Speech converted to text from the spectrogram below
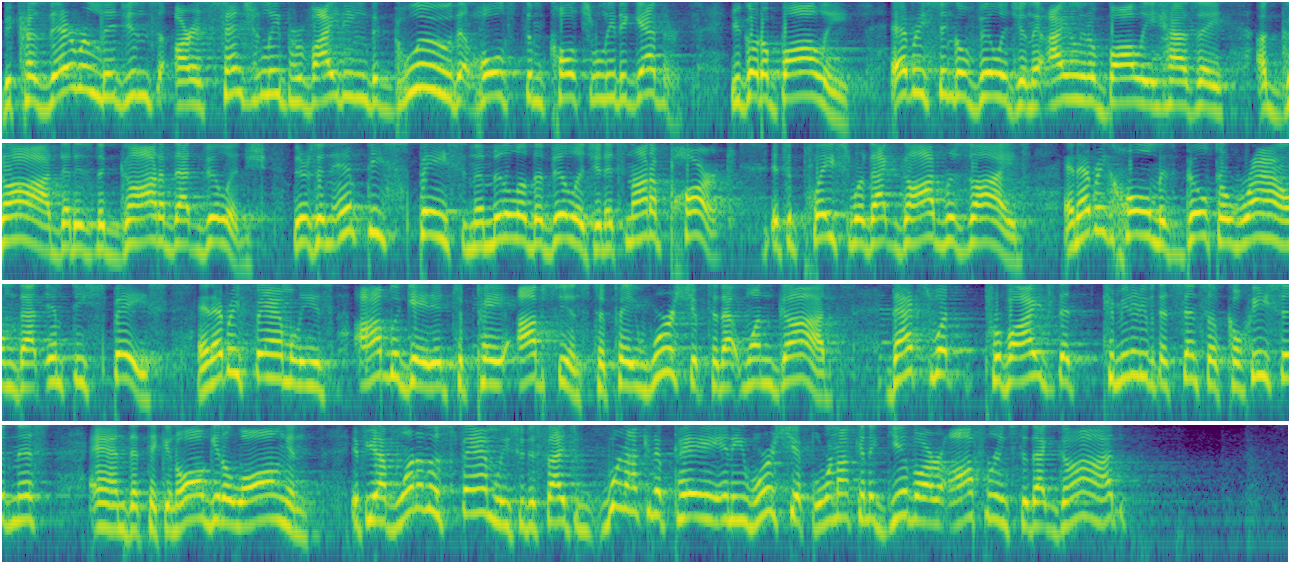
because their religions are essentially providing the glue that holds them culturally together. You go to Bali, every single village in the island of Bali has a, a god that is the god of that village. There's an empty space in the middle of the village, and it's not a park, it's a place where that god resides. And every home is built around that empty space, and every family is obligated to pay obeisance, to pay worship to that one god. That's what provides that community with a sense of cohesiveness and that they can all get along. And if you have one of those families who decides, we're not going to pay any worship, we're not going to give our offerings to that God,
